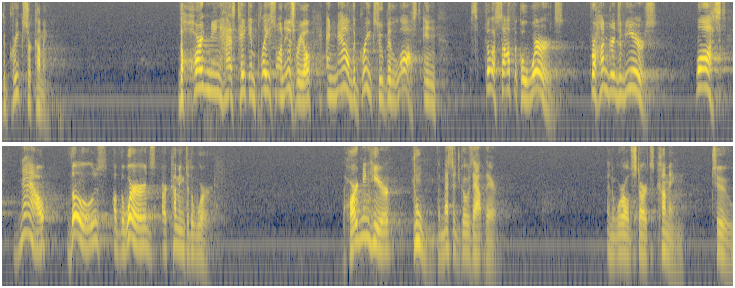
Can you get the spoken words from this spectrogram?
The Greeks are coming. The hardening has taken place on Israel, and now the Greeks, who've been lost in philosophical words for hundreds of years, lost, now those of the words are coming to the word. The hardening here, boom, the message goes out there. And the world starts coming to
